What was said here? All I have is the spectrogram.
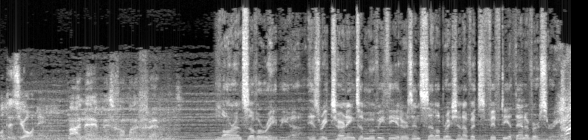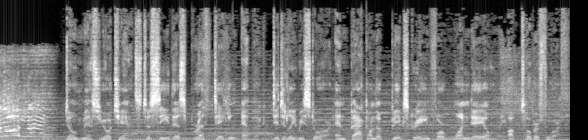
What is your name? My name is for my friends. Lawrence of Arabia is returning to movie theaters in celebration of its 50th anniversary. Come on, man! Don't miss your chance to see this breathtaking epic digitally restored and back on the big screen for one day only, October 4th.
